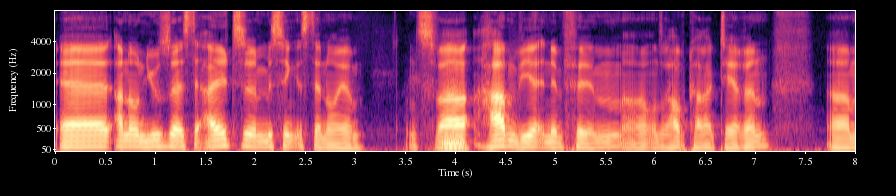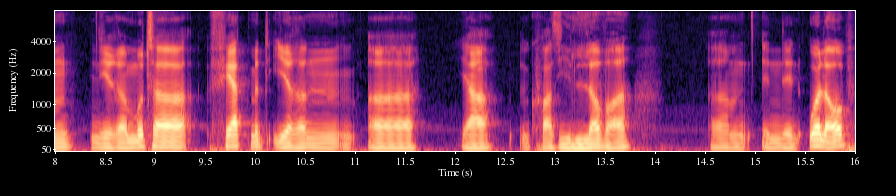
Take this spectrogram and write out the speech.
Äh, Unknown User ist der alte, Missing ist der neue. Und zwar haben wir in dem Film äh, unsere Hauptcharakterin. Ähm, ihre Mutter fährt mit ihren, äh, ja, quasi Lover ähm, in den Urlaub.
